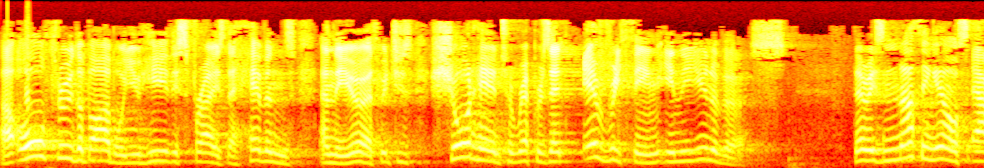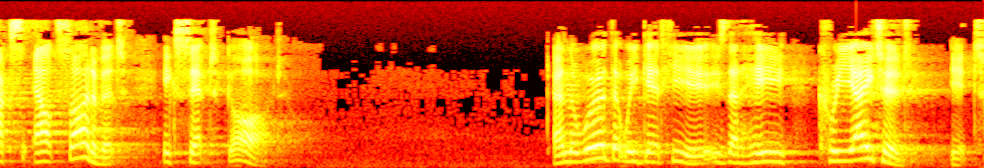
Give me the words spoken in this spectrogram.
Uh, all through the Bible, you hear this phrase, the heavens and the earth, which is shorthand to represent everything in the universe. There is nothing else outside of it except God. And the word that we get here is that He created it,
